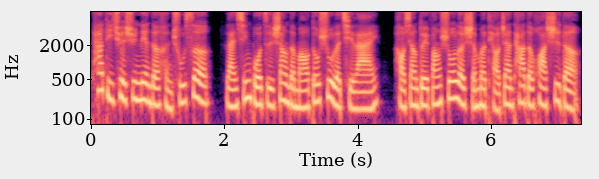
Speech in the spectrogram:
他的确训练得很出色。蓝星脖子上的毛都竖了起来，好像对方说了什么挑战他的话似的。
